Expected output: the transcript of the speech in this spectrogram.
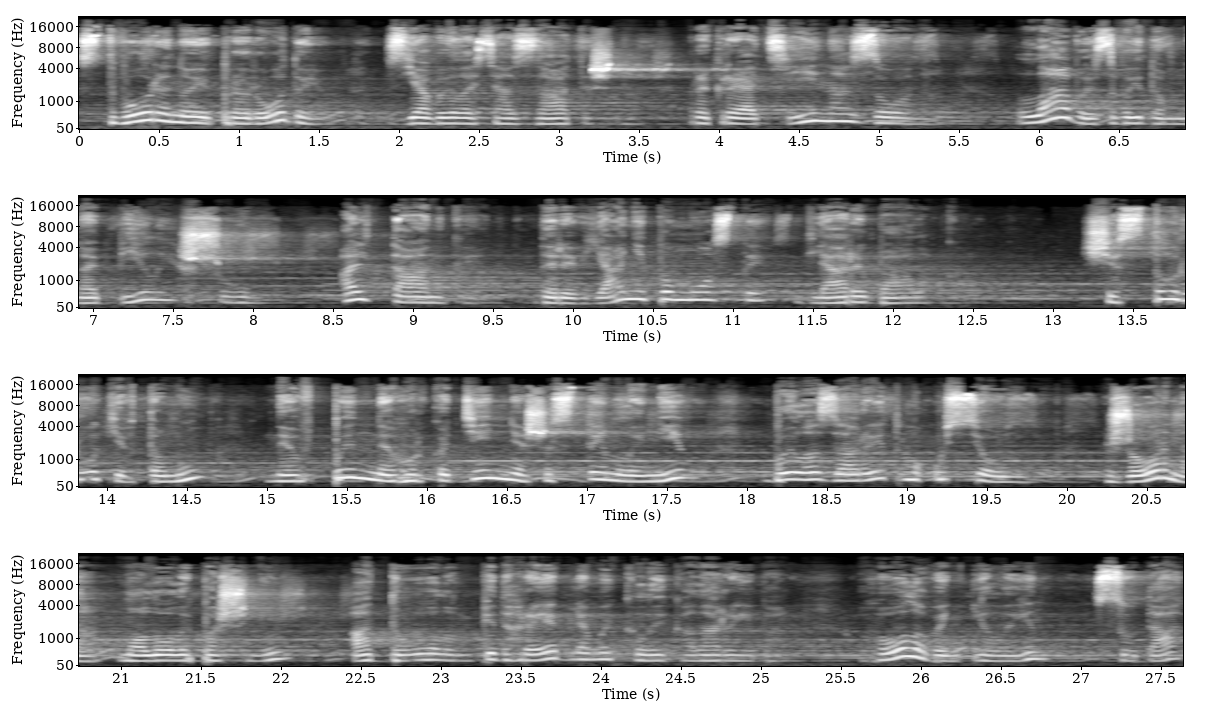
створеної природою, з'явилася затишна рекреаційна зона, лави з видом на білий шум, альтанки, дерев'яні помости для рибалок. Ще сто років тому невпинне гуркотіння шести млинів било за ритм усьому. Жорна мололи пашню, а долом під греблями кликала риба, головень і лин, судак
